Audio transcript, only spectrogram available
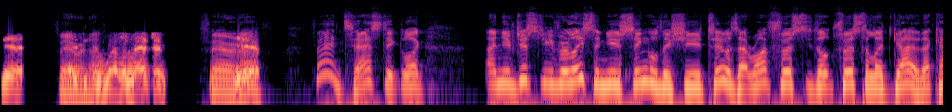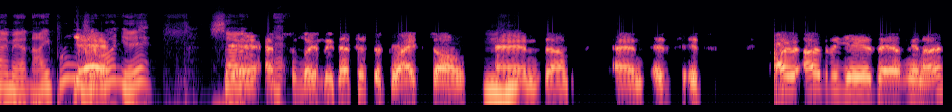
yeah, fair enough. You can well imagine. Fair yeah. enough. Fantastic. Like and you've just you've released a new single this year too, is that right? First, to, first to let go. That came out in April. Yeah. Is that right? Yeah. So yeah, absolutely. That's just a great song, mm-hmm. and um, and it's it's over the years, our you know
